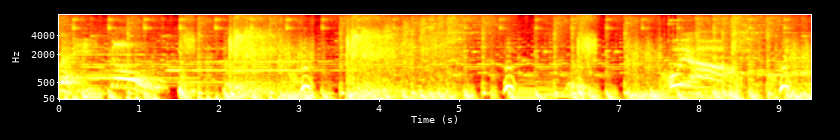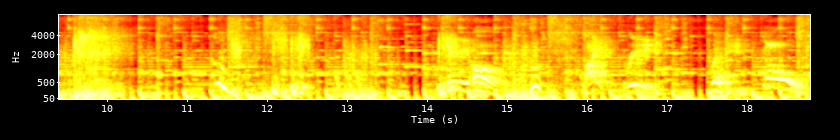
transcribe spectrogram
Ready, go! KO! Fight three. Ready, go!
